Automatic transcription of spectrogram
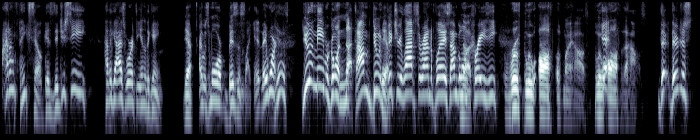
I don't think so. Because did you see how the guys were at the end of the game? Yeah. it was more businesslike. They weren't Yes, you and me were going nuts. I'm doing Yeah. victory laps around the place. I'm going Nuts. crazy. roof blew off of my house. Blew Yeah. off of the house. They're, they're just,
